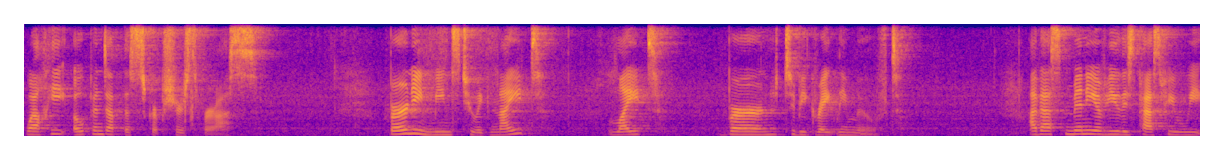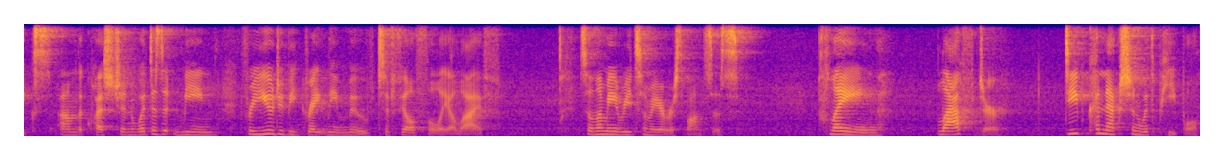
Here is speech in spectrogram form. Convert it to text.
while he opened up the scriptures for us? Burning means to ignite, light, burn, to be greatly moved. I've asked many of you these past few weeks um, the question what does it mean for you to be greatly moved, to feel fully alive? So let me read some of your responses playing, laughter, deep connection with people.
